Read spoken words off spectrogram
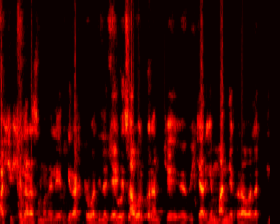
आशिष शेलार असं म्हणाले की राष्ट्रवादीला जे आहे ते सावरकरांचे विचार हे मान्य करावे लागतील.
